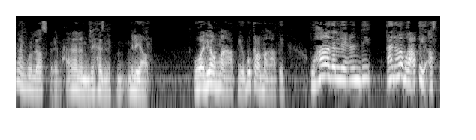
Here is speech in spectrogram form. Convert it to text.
أنا أقول له اصبر يا الحال أنا مجهز لك مليار. واليوم ما أعطيه وبكرة ما أعطيه. وهذا اللي عندي أنا ما أبغى أعطيه أصلا.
